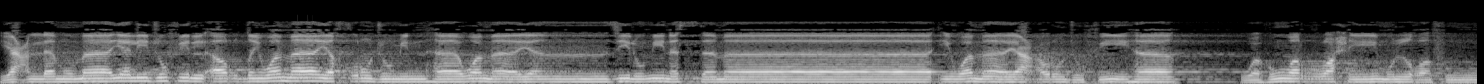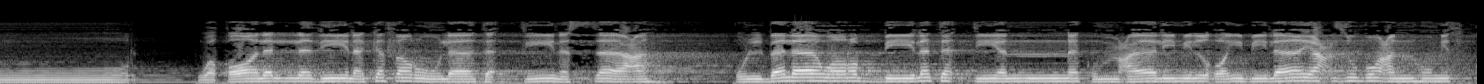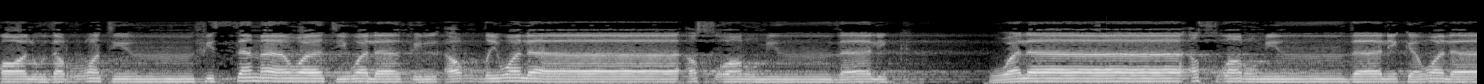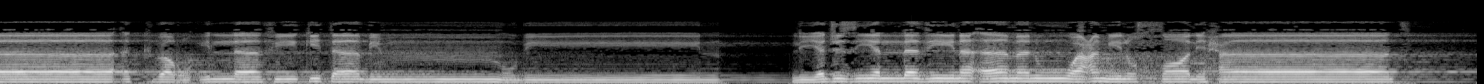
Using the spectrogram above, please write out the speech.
يَعْلَمُ مَا يَلِجُ فِي الْأَرْضِ وَمَا يَخْرُجُ مِنْهَا وَمَا يَنزِلُ مِنَ السَّمَاءِ وَمَا يَعْرُجُ فِيهَا وَهُوَ الرَّحِيمُ الْغَفُورُ. وَقَالَ الَّذِينَ كَفَرُوا لَا تَأْتِينَا السَّاعَةُ قُلْ بَلَى وَرَبِّي لَتَأْتِيَنَّكُمْ عَالِمِ الْغَيْبِ لَا يَعْزُبُ عَنْهُ مِثْقَالُ ذَرَّةٍ فِي السَّمَاوَاتِ وَلَا فِي الْأَرْضِ وَلَا أَصْغَرُ مِنْ ذَلِكَ وَلَا أَصْغَرُ مِنْ ذَلِكَ وَلَا أَكْبَرُ إِلَّا فِي كِتَابٍ مُبِينٍ لِيَجْزِيَ الَّذِينَ آمَنُوا وَعَمِلُوا الصَّالِحَاتِ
